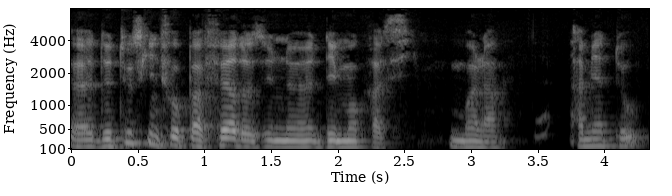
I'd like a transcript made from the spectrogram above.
euh, de tout ce qu'il ne faut pas faire dans une démocratie. Voilà, à bientôt.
